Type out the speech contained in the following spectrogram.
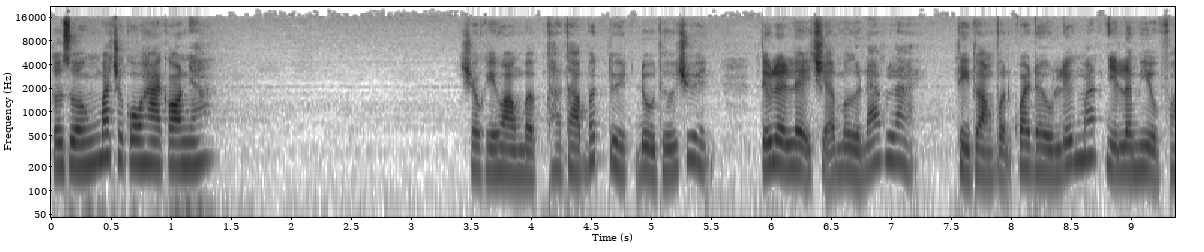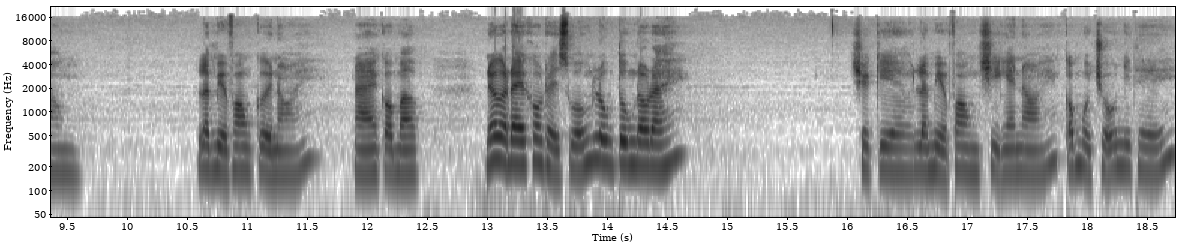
Tôi xuống bắt cho cô hai con nhé. Trong khi Hoàng Mập thao thao bất tuyệt đủ thứ chuyện Tiếu lệ lệ chỉ ấm ừ đáp lại. Thỉnh thoảng vẫn quay đầu liếc mắt nhìn Lâm Hiểu Phong. Lâm Hiểu Phong cười nói, Này cậu Mập Nước ở đây không thể xuống lung tung đâu đấy. Trước kia, Lâm Hiểu Phong chỉ nghe nói Có một chỗ như thế.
